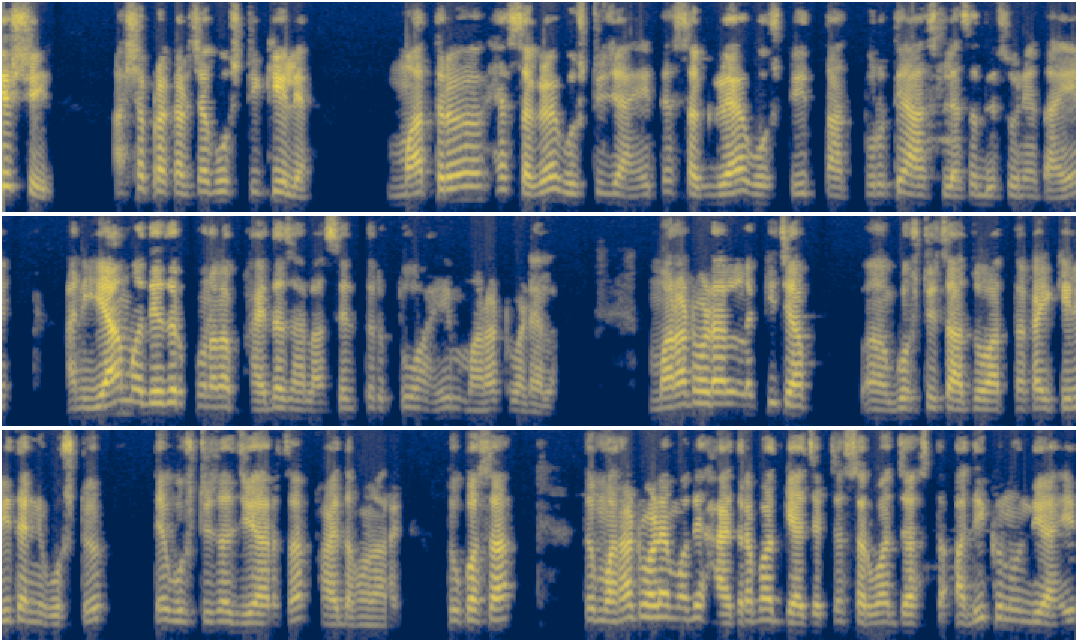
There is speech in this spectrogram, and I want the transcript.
यश येईल. अशा प्रकारच्या गोष्टी केल्या. मात्र ह्या सगळ्या गोष्टी ज्या आहेत त्या सगळ्या गोष्टी तात्पुरत्या असल्याचं दिसून येत आहे. आणि यामध्ये जर कोणाला फायदा झाला असेल तर तो आहे मराठवाड्याला. मराठवाड्याला नक्कीच या गोष्टीचा जो आता काही केली त्यांनी गोष्ट त्या गोष्टीचा जी चा फायदा होणार आहे. तो कसा? तर मराठवाड्यामध्ये हैदराबाद गॅजेटच्या सर्वात जास्त अधिक नोंदी आहेत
